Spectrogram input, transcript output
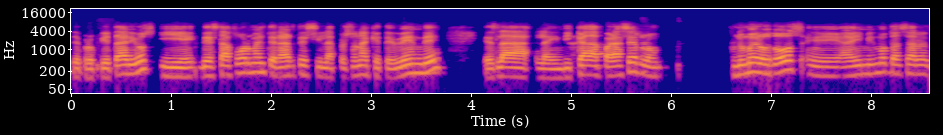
de propietarios y eh, de esta forma enterarte si la persona que te vende es la, indicada para hacerlo. Número dos, eh, ahí mismo te vas a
